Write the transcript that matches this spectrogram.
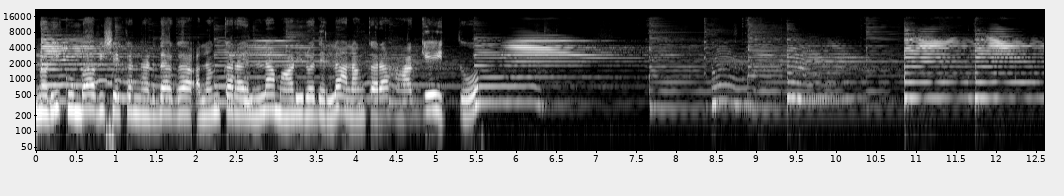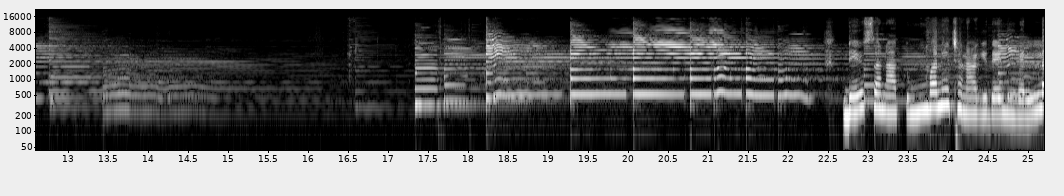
ನೋಡಿ, ಕುಂಭಾಭಿಷೇಕ ನಡೆದಾಗ ಅಲಂಕಾರ ಎಲ್ಲ ಮಾಡಿರೋದೆಲ್ಲ ಅಲಂಕಾರ ಹಾಗೇ ಇತ್ತು. ದೇವಸ್ಥಾನ ತುಂಬಾ ಚೆನ್ನಾಗಿದೆ. ನೀವೆಲ್ಲ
